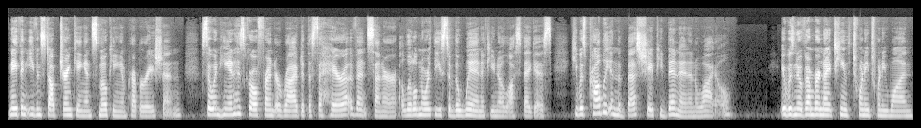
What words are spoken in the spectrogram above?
Nathan even stopped drinking and smoking in preparation. So when he and his girlfriend arrived at the Sahara Event Center, a little northeast of the Wynn, if you know Las Vegas, he was probably in the best shape he'd been in in a while. It was November 19th, 2021.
